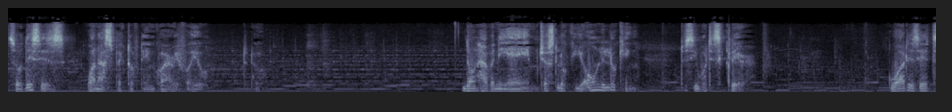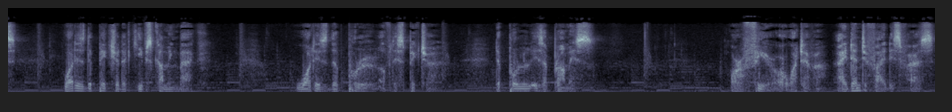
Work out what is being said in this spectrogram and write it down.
So this is one aspect of the inquiry for you to do. Don't have any aim, just look. You're only looking to see what is clear. What is it? What is the picture that keeps coming back? What is the pull of this picture? The pull is a promise or a fear or whatever. Identify this first.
